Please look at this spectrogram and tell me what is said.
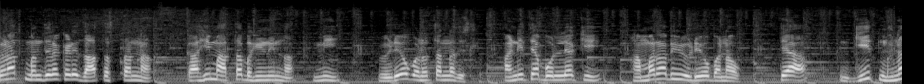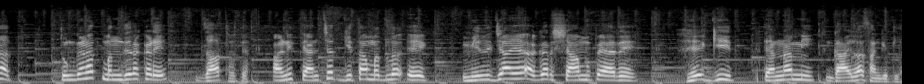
तुंगनाथ मंदिराकडे जात असताना काही माता बहिणींना मी व्हिडिओ बनवताना दिसलो. आणि त्या बोलल्या की हमारा भी व्हिडिओ बनाव त्या गीत म्हणत तुंगनाथ मंदिराकडे जात होत्या. आणि त्यांच्याच गीतामधलं एक मिल जाए अगर श्याम प्यारे हे गीत त्यांना मी गायला सांगितलं.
